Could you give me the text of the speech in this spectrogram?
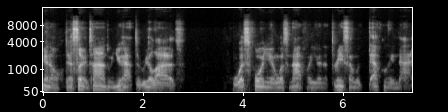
you know, there are certain times when you have to realize what's for you and what's not for you. And a threesome was definitely not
